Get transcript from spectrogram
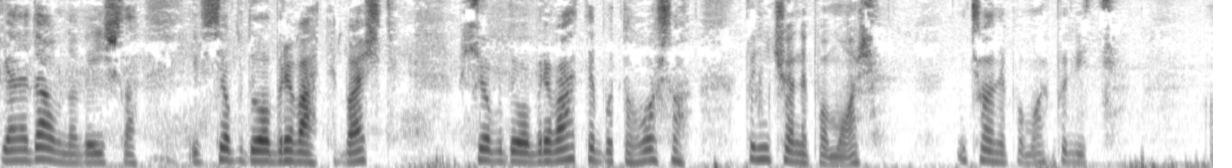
я недавно вийшла і все буду обривати, бачите? Все буду обривати, бо того, що то нічого не поможе. Нічого не поможе, подивіться. О,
